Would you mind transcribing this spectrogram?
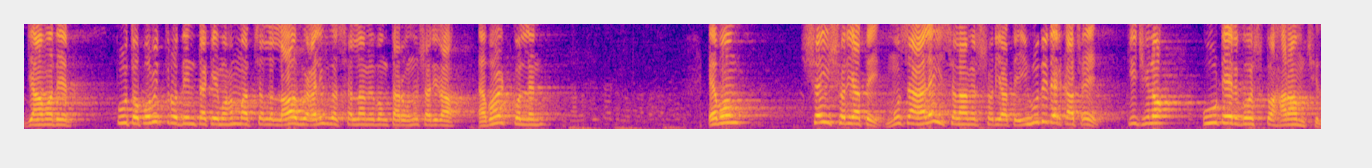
যে আমাদের পুত পবিত্র দিনটাকে মোহাম্মদ সাল্লাহ আলী এবং তার অনুসারীরা অ্যাভয়েড করলেন। এবং সেই শরিয়াতে মুসা আলাই ইসলামের শরিয়াতে ইহুদিদের কাছে কি ছিল? উটের গোস্ত হারাম ছিল।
